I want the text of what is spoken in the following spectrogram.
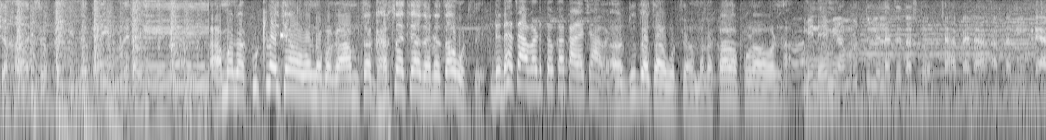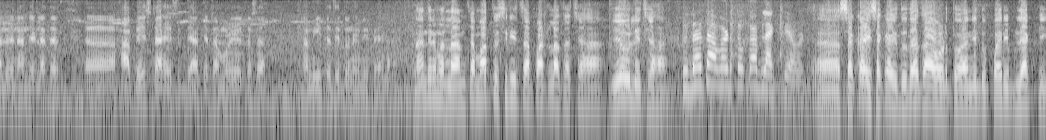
चहाच पहिलं प्रेम रे. आम्हाला कुठलाही चहा आवडला बघा आमचा घरचा चहा झाल्याच आवडते. दुधाचा आवडतो का काळा चहा आवडतो? अ, दुधाचा आवडते आम्हाला काळा फुळा आवडणार. मी नेहमी अमृत तुल्यलाच येत असतो चहा प्यायला. आता मी इकडे आलो आहे नांदेडला तर अं, हा बेस्ट आहे सध्या. त्याच्यामुळे कसं आम्ही इथंच येतो नेहमी प्यायला. नांदेडमधला आमच्या मातोश्रीचा पाटलाचा चहा येवले चहा. दुधाचा आवडतो का ब्लॅक टी आवडतो? अं, सकाळी सकाळी दुधाचा आवडतो आणि दुपारी ब्लॅक टी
